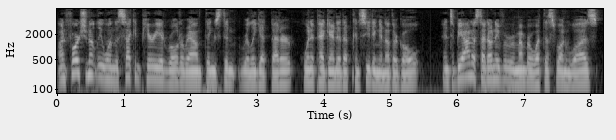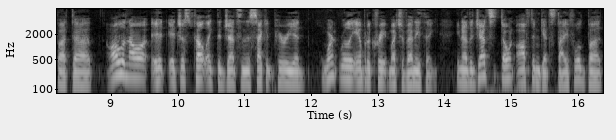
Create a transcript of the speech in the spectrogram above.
Unfortunately, when the second period rolled around, things didn't really get better. Winnipeg ended up conceding another goal. And to be honest, I don't even remember what this one was, but uh, all in all, it, it just felt like the Jets in the second period weren't really able to create much of anything. You know, the Jets don't often get stifled, but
